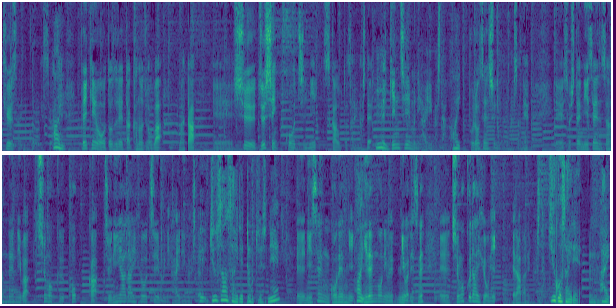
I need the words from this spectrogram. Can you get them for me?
9歳の頃ですよね、はい、北京を訪れた彼女はまたえー、周樹新コーチにスカウトされまして、うん、北京チームに入りました、はい、プロ選手になりましたね、えー、そして2003年には中国国家ジュニア代表チームに入りまして。え13歳でってことですね、うん、えー、2005年に、はい、2年後ににはですね、えー、中国代表に選ばれました。15歳で、うん、はい、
